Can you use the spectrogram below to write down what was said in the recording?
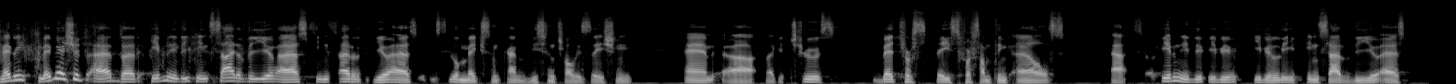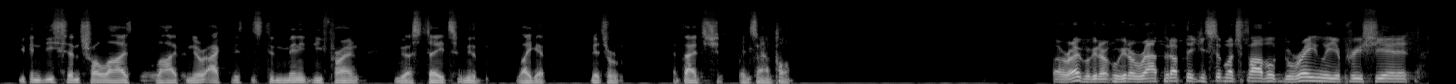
Maybe maybe I should add that even in the inside of the US, inside of the US, you can still make some kind of decentralization and uh, like choose better space for something else. Uh, so even if you, if you if you live inside of the US, you can decentralize your life and your activities to many different US states with like a better for example. All right, we're gonna we're gonna wrap it up. Thank you so much, Pavol. Greatly appreciate it.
